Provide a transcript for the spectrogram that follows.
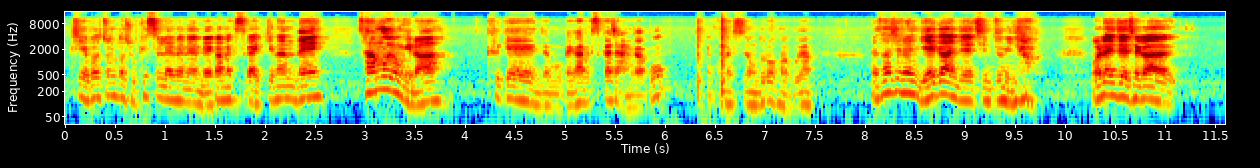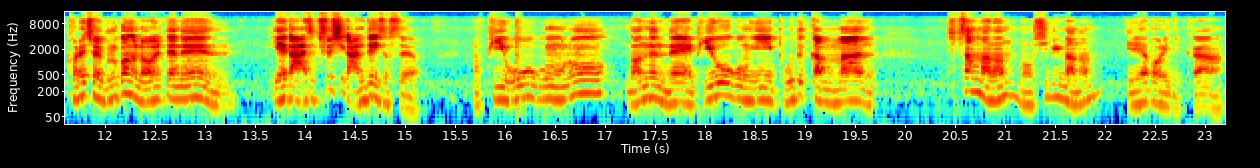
혹시 얘보다 좀 더 좋게 쓰려면은 메가맥스가 있긴 한데 사무용이라 크게 이제 뭐 메가맥스까지 안 가고 에코맥스 정도로 가고요. 사실은 얘가 이제 진중이죠. 원래 이제 제가 거래처에 물건을 넣을 때는 얘가 아직 출시가 안 돼 있었어요. B550으로 넣었는데 B550이 보드 값만 13만 원, 뭐 12만 원 이래 버리니까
